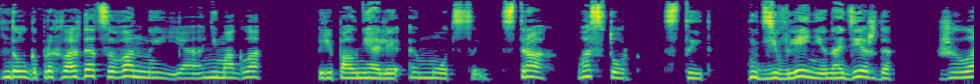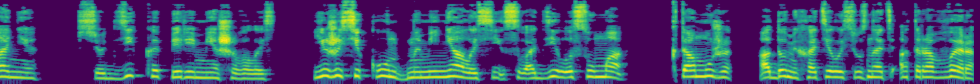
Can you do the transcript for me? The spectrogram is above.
Долго прохлаждаться в ванной я не могла. Переполняли эмоции. Страх, восторг, стыд, удивление, надежда, желание. Все дико перемешивалось. Ежесекундно менялось и сводило с ума. К тому же о доме хотелось узнать от Раввера,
